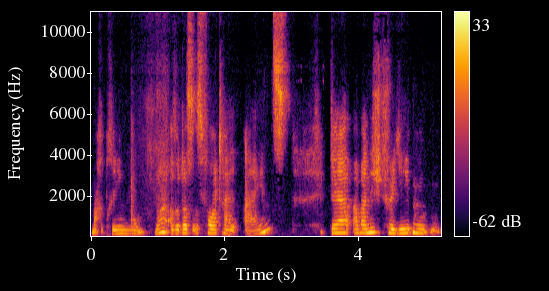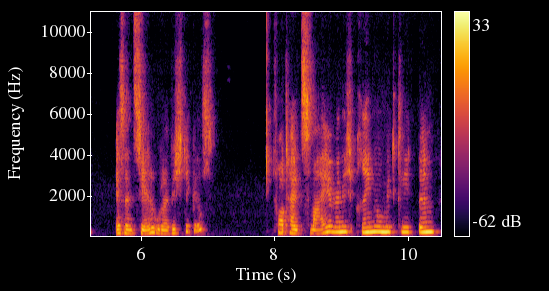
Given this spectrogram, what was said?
Mach Premium. Ne? Also das ist Vorteil 1, der aber nicht für jeden essentiell oder wichtig ist. Vorteil 2, wenn ich Premium-Mitglied bin,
